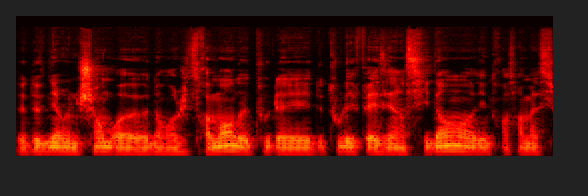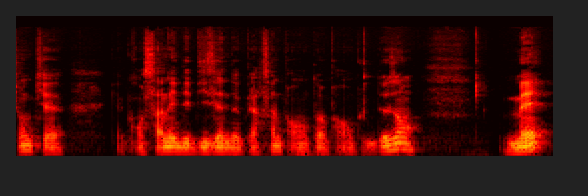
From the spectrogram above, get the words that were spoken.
de, devenir une chambre d'enregistrement de, tous les, de tous les faits et incidents d'une transformation qui a, concerné des dizaines de personnes pendant, pendant plus de deux ans. Mais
